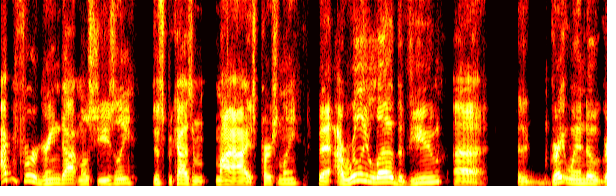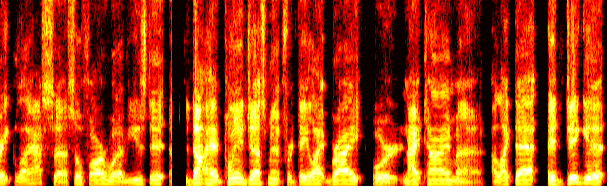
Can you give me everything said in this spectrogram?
I prefer a green dot most usually just because of my eyes personally, but I really love the view. Uh, a great window, great glass. Uh, so far, what I've used it, the dot had plenty adjustment for daylight bright or nighttime. Uh, I like that. It did get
